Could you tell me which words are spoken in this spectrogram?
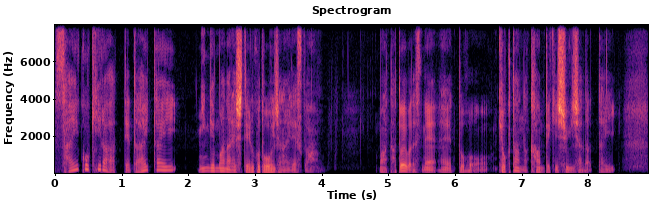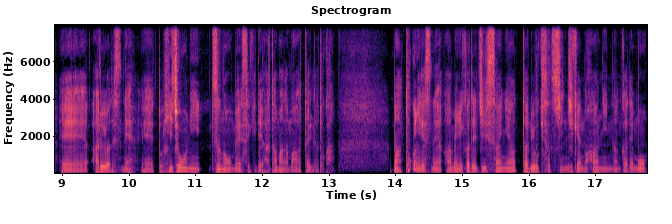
サイコキラーって大体人間離れしていること多いじゃないですか。まあ、例えばですね、えーと、極端な完璧主義者だったり、えー、あるいはですね、えーと非常に頭脳明晰で頭が回ったりだとか、まあ、特にですね、アメリカで実際にあった猟奇殺人事件の犯人なんかでも、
